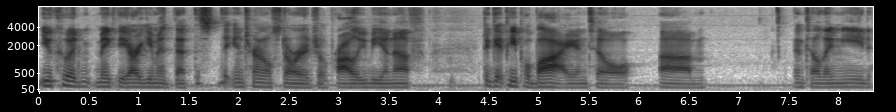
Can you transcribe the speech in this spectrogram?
you could make the argument that this, the internal storage will probably be enough to get people by until um, until they need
